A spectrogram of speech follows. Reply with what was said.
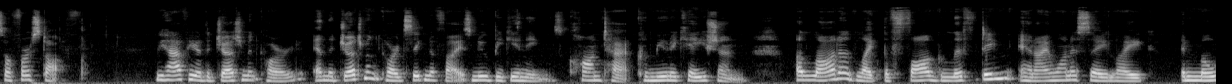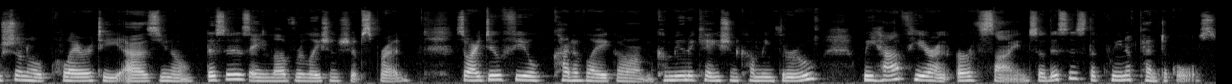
So, first off, we have here the judgment card, and the judgment card signifies new beginnings, contact, communication, a lot of like the fog lifting, and I want to say like emotional clarity as you know this is a love relationship spread. So i do feel kind of like um, communication coming through. We have here an earth sign. So this is the queen of pentacles.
